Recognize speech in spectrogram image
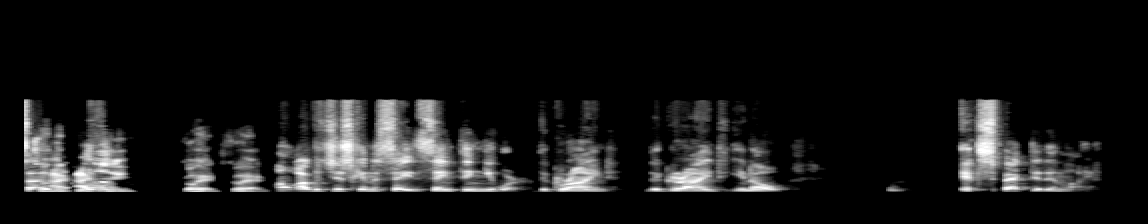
So, so the I, grind. I, go ahead. Go ahead. Oh, I was just going to say the same thing you were. The grind. The grind. You know, expected in life.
